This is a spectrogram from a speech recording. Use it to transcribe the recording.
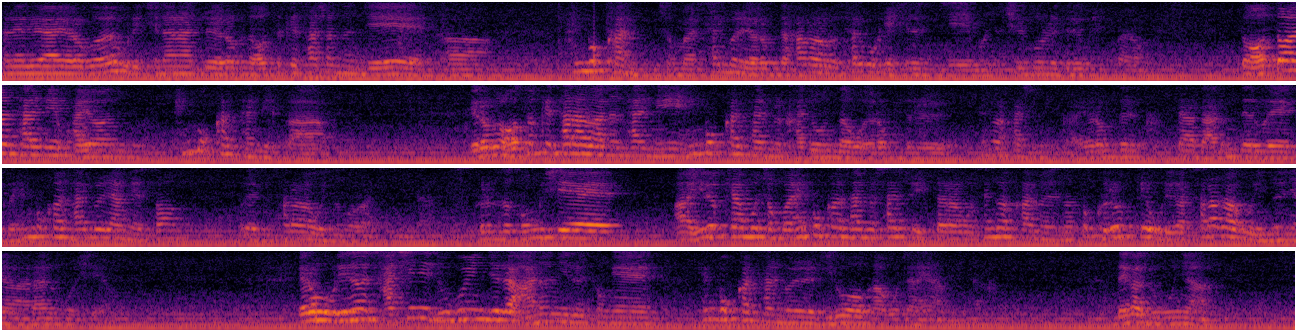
할렐루야 여러분 우리 지난 한 주 여러분들 어떻게 사셨는지 어, 행복한 정말 삶을 여러분들 하루하루 살고 계시는지 먼저 질문을 드리고 싶어요. 또 어떠한 삶이 과연 행복한 삶일까? 여러분 어떻게 살아가는 삶이 행복한 삶을 가져온다고 여러분들을 생각하십니까? 여러분들 각자 나름대로의 그 행복한 삶을 향해서 우리가 좀 살아가고 있는 것 같습니다. 그러면서 동시에 아 이렇게 하면 정말 행복한 삶을 살 수 있다라고 생각하면서 또 그렇게 우리가 살아가고 있느냐라는 것이에요. 여러분 우리는 자신이 누구인지를 아는 일을 통해 행복한 삶을 이루어 가고자 해야 합니다. 내가 누구냐,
